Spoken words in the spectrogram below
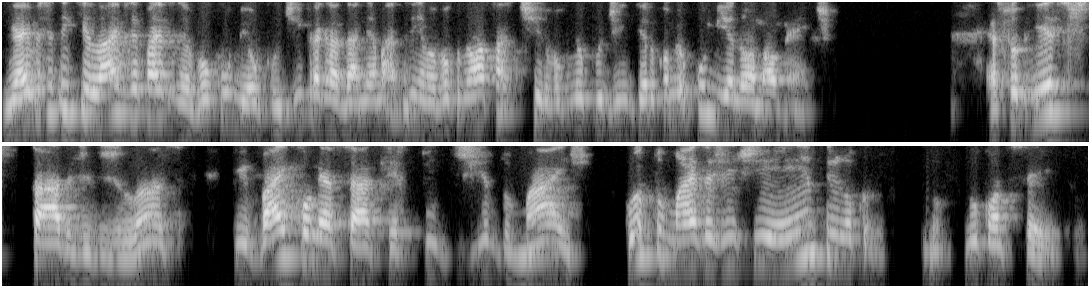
E aí você tem que ir lá e você vai dizer, eu vou comer o pudim para agradar minha madrinha, eu vou comer uma fatia, vou comer o pudim inteiro como eu comia normalmente. É sobre esse estado de vigilância que vai começar a ser pedido mais quanto mais a gente entre no, no, no conceito,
